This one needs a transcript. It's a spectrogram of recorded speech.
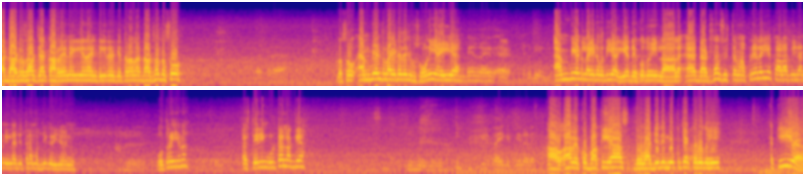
ਆ ਡਾਕਟਰ ਸਾਹਿਬ ਚੈੱਕ ਕਰ ਰਹੇ ਨੇ ਕਿ ਇਹਦਾ ਇੰਟੀਰੀਅਰ ਕਿਸ ਤਰ੍ਹਾਂ ਦਾ। ਡਾਕਟਰ ਸਾਹਿਬ, ਦੱਸੋ। ਦੱਸੋ ਐਂਬੀਐਂਟ ਲਾਈਟ ਇਹਦੇ ਚ ਸੋਹਣੀ ਆਈ ਹੈ। ਐਂਬੀਐਂਟ ਲਾਈਟ ਵਧੀਆ ਹੈਗੀ ਆ ਦੇਖੋ ਤੁਸੀਂ ਲਾਲ ਇਹ ਡਾਕਟਰ ਸਾਹਿਬ ਸਿਸਟਮ ਆਪਣੇ ਲਈ ਹੈ ਕਾਲਾ ਪੀਲਾ ਨੀਲਾ ਜਿਸ ਤਰ੍ਹਾਂ ਮਰਜ਼ੀ ਕਰੀ ਜਾਓ ਇਹਨੂੰ? ਉਤਰਾ ਹੀ ਹੈ ਨਾ? ਇਹ ਸਟੀਅਰਿੰਗ ਉਲਟਾ ਲੱਗ ਗਿਆ। ਟਰਾਈ ਕੀਤੀ ਇਹਨਾਂ ਨੇ। ਆਹੋ ਆ ਵੇਖੋ ਬਾਕੀ ਆ ਦਰਵਾਜ਼ੇ ਦੀ ਲੁੱਕ ਚੈੱਕ ਕਰੋ ਤੁਸੀਂ। ਇਹ ਕੀ ਆ?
